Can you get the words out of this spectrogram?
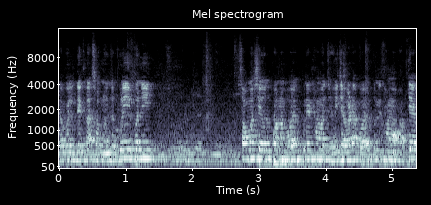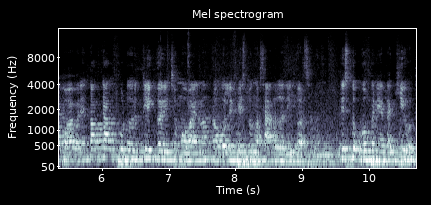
तपाईँले देख्न सक्नुहुन्छ। कुनै पनि समस्या उत्पन्न भयो कुनै ठाउँमा झै झगडा भयो कुनै ठाउँमा हत्या भयो भने तत्काल फोटोहरू क्लिक गरिन्छ मोबाइलमा र उसले फेसबुकमा सार्वजनिक गर्छ। त्यसको गोपनीयता के हो त?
